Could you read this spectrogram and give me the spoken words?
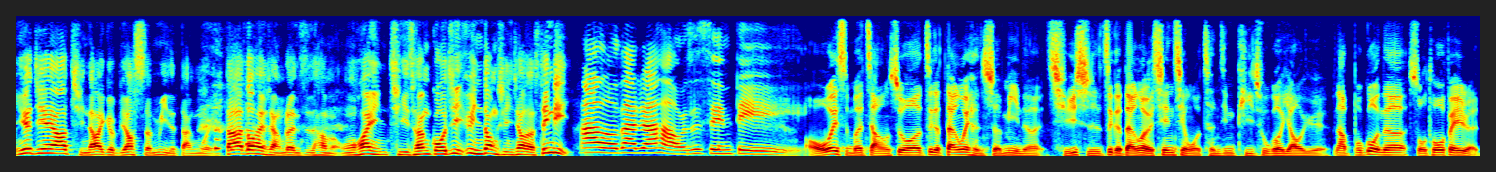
因为今天要请到一个比较神秘的单位，大家都很想认识他们。我们欢迎启程国际运动行销的 Cindy。Hello，大家好，我是 Cindy。哦，为什么讲说这个单位很神秘呢？其实这个单位先前我曾经提出过邀约，那不过呢，所托非人，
